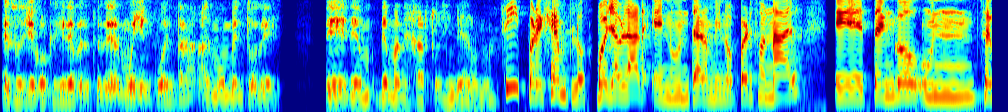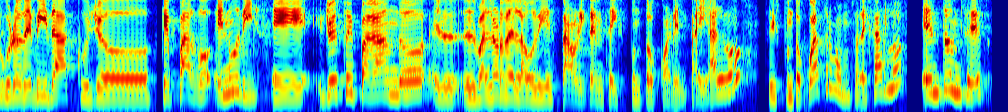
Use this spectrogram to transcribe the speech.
Eso yo creo que sí debes de tener muy en cuenta al momento de, de, manejar tu dinero, ¿no? Sí, por ejemplo, voy a hablar en un término personal. Eh, tengo un seguro de vida cuyo que pago en UDIs. Eh, yo estoy pagando, el, el, valor de la UDI está ahorita en 6.40 y algo, 6.4, vamos a dejarlo. Entonces,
